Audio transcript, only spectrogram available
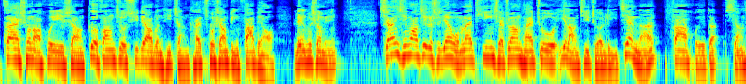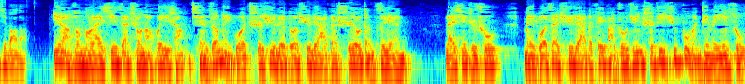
在首脑会议上，各方就叙利亚问题展开磋商，并发表联合声明。详细情况，这个时间我们来听一下中央台驻伊朗记者李建南发回的详细报道。伊朗总统莱西在首脑会议上谴责美国持续掠夺叙利亚的石油等资源。莱西指出，美国在叙利亚的非法驻军是地区不稳定的因素。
